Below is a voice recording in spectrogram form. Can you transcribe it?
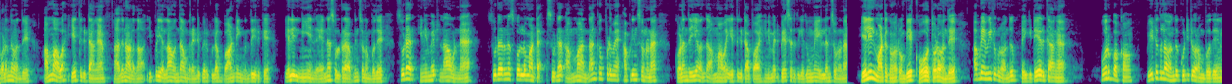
குழந்தை வந்து அம்மாவை ஏற்றுக்கிட்டாங்க அதனால தான் இப்படியெல்லாம் வந்து அவங்க ரெண்டு பேருக்குள்ளே பாண்டிங் வந்து இருக்குது எழில் நீ என்ன சொல்கிற அப்படின்னு சொல்லும்போது சுடர் இனிமேட்டு நான் உன்னை சுடர்னு சொல்ல மாட்டேன். சுடர் அம்மான்னு தான் கூப்பிடுவேன். அப்படின்னு சொன்னோன்னே குழந்தையே வந்து அம்மாவை ஏற்றுக்கிட்டாப்பா இனிமேட் பேசுகிறதுக்கு எதுவுமே இல்லைன்னு சொன்னோன்னே எழில் மாட்டுக்கும் ரொம்பவே கோவத்தோடு வந்து அப்படியே வீட்டுக்குள்ளே வந்து போய்கிட்டே இருக்காங்க. ஒரு பக்கம் வீட்டுக்குள்ளே வந்து கூட்டிகிட்டு வரும்போது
